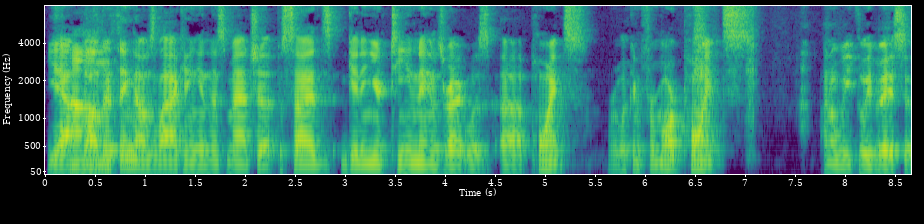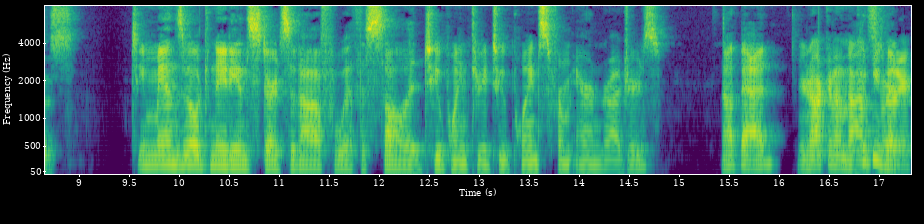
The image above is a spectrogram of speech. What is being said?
Yeah, the Um, other thing that was lacking in this matchup, besides getting your team names right, was uh, points. We're looking for more points on a weekly basis. Team Manziel Canadians starts it off with a solid 2.32 points from Aaron Rodgers. Not bad. You're not going to not Could be start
